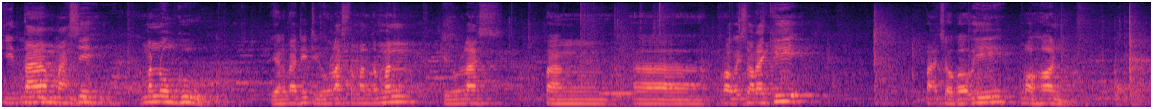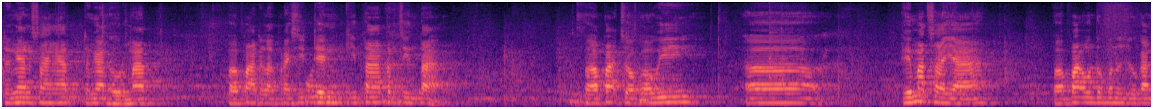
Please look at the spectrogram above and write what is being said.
kita masih menunggu yang tadi diulas teman-teman, diulas Bang eh, Profesor Egi, Pak Jokowi, mohon dengan sangat dengan hormat, Bapak adalah presiden kita tercinta. Bapak Jokowi, eh, hemat saya, Bapak untuk menunjukkan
